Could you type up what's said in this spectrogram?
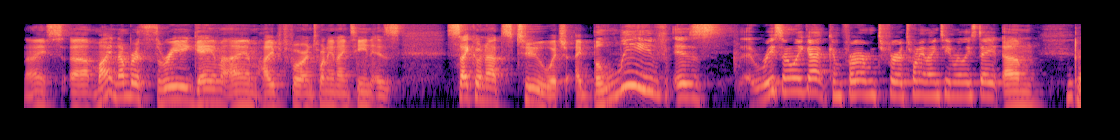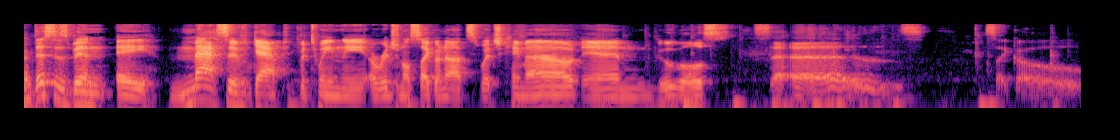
Nice. Uh, my number three game I am hyped for in 2019 is Psychonauts 2, which I believe is recently got confirmed for a 2019 release date. Um, Okay. This has been a massive gap between the original Psychonauts, which came out in Google says Psychonauts.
